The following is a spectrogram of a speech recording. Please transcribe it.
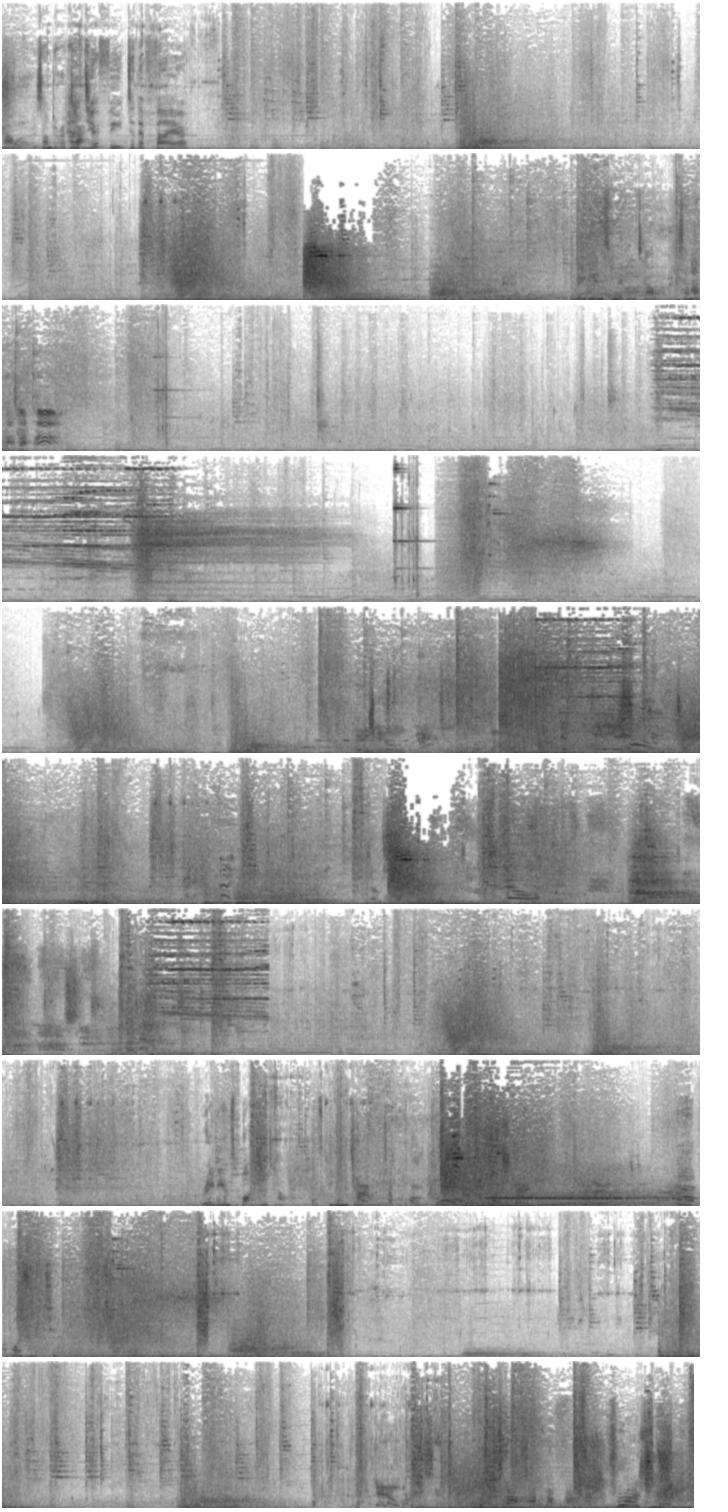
tower is under attack. Hold your feet to the fire. Radiant's middle tower is under attack. Radiant's bottom tower has been denied. That wasn't too. Get over it! Fresh Silence.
